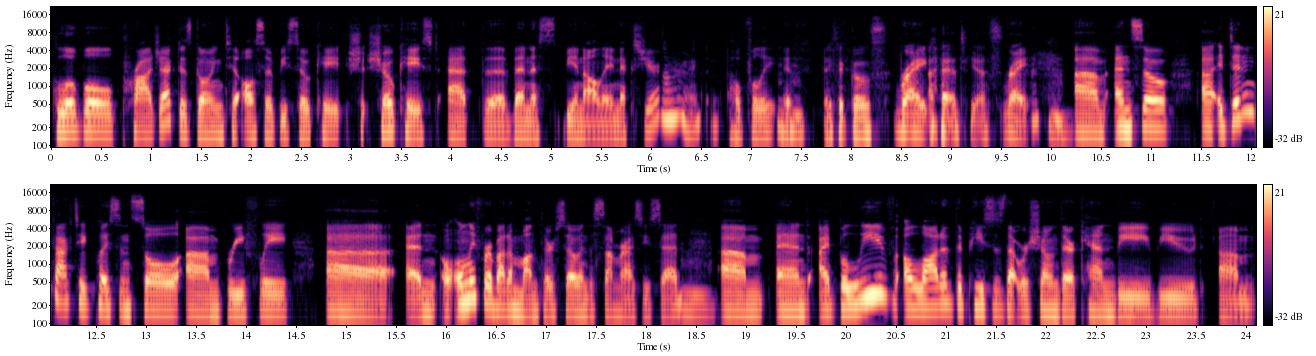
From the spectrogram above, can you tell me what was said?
global project is going to also be showcase- showcased at the Venice Biennale next year. All right. Hopefully, mm-hmm. if, if, if it goes right ahead, yes. Right. Mm-hmm. Um, and so uh, it did in fact take place in Seoul um, briefly. Uh, and only for about a month or so in the summer, as you said. Mm. Um, and I believe a lot of the pieces that were shown there can be viewed um,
